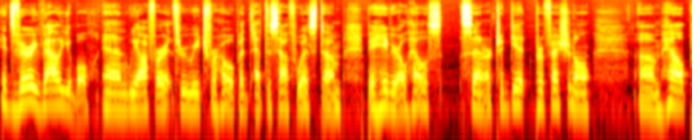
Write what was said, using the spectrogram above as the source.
it's very valuable, and we offer it through Reach for Hope at, at the Southwest um, Behavioral Health Center to get professional um, help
